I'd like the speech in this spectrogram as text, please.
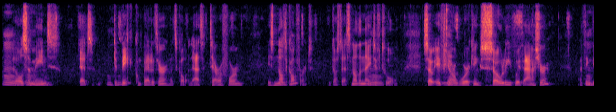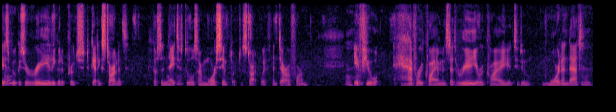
Mm, also mm, means that the mhm, big competitor, let's call it that, Terraform, is not mhm, covered because that's not a native mm. tool. So if you are working solely with Azure, I think this Mhm, book is a really good approach to getting started because the native tools are more simpler to start with than Terraform. If you have requirements that really require you to do more than that, mm,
